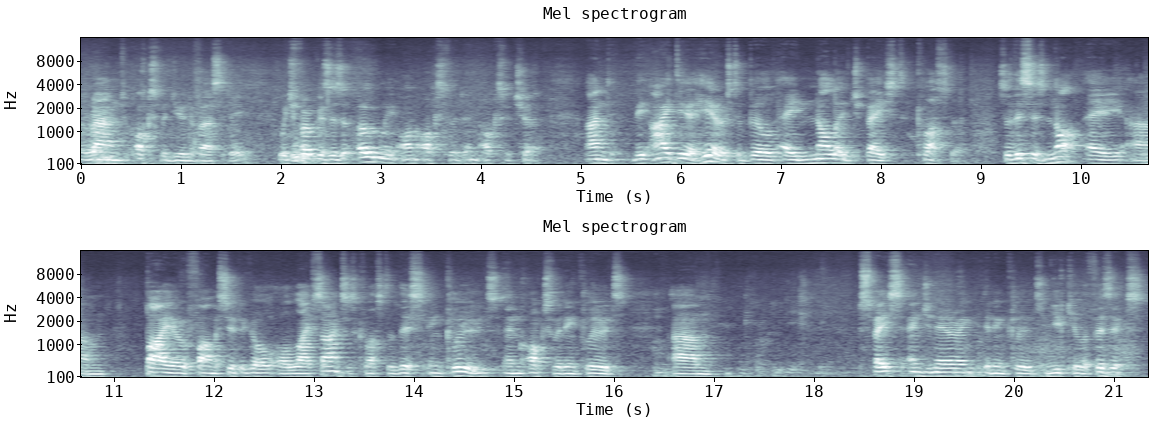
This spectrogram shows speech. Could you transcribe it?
around Oxford University, which focuses only on Oxford and Oxfordshire. And the idea here is to build a knowledge based cluster. So, this is not a um, biopharmaceutical or life sciences cluster. This includes, and Oxford includes, um, space engineering, it includes nuclear physics,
